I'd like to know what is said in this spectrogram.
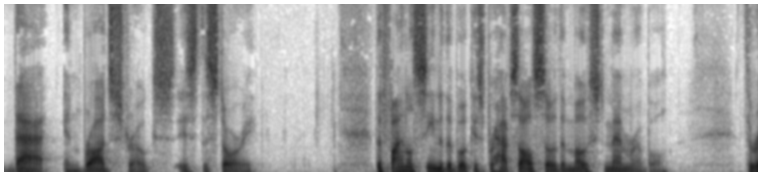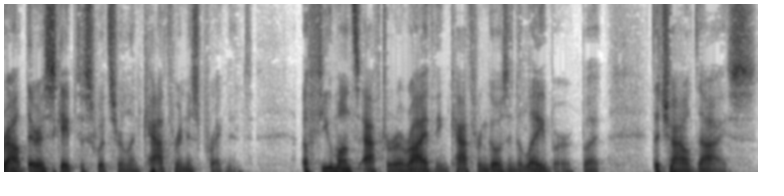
That, in broad strokes, is the story. The final scene of the book is perhaps also the most memorable. Throughout their escape to Switzerland, Catherine is pregnant. A few months after arriving, Catherine goes into labor, but the child dies.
